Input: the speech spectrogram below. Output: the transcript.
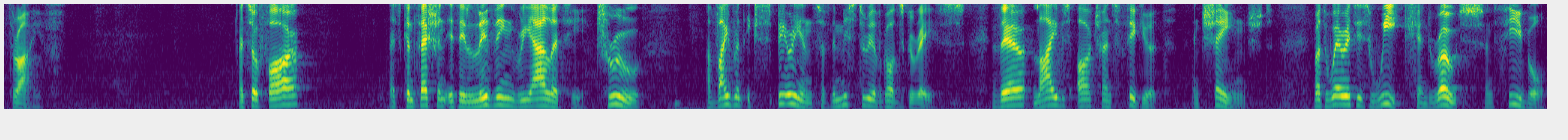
thrive. And so far as confession is a living reality, true, a vibrant experience of the mystery of God's grace, their lives are transfigured and changed. But where it is weak and rote and feeble,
